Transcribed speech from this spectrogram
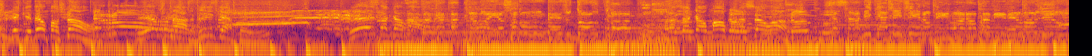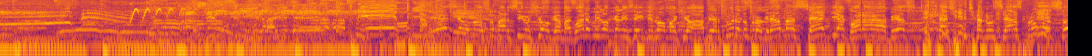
O que, que deu, Faustão? Errou! Erro nada, fique quieto aí. Eita, cavalo! Pra se acalmar o coração, ó. Você sabe que a gente Marcinho Gamba. Agora eu me localizei de novo aqui, ó. A abertura do programa segue agora a vez da gente anunciar as promoções.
